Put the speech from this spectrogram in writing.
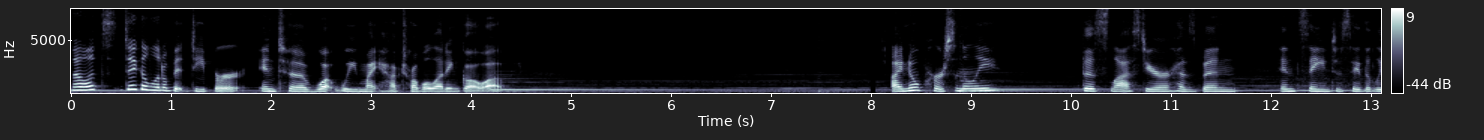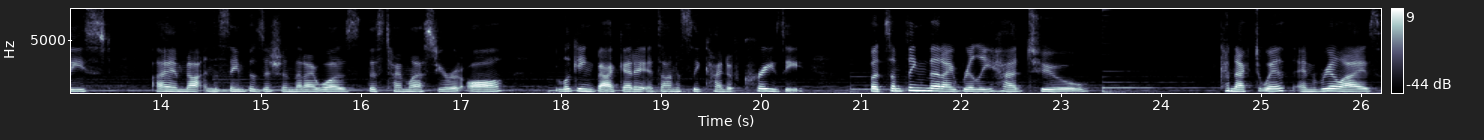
Now let's dig a little bit deeper into what we might have trouble letting go of. I know personally, this last year has been insane to say the least. I am not in the same position that I was this time last year at all. Looking back at it, it's honestly kind of crazy. But something that I really had to connect with and realize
